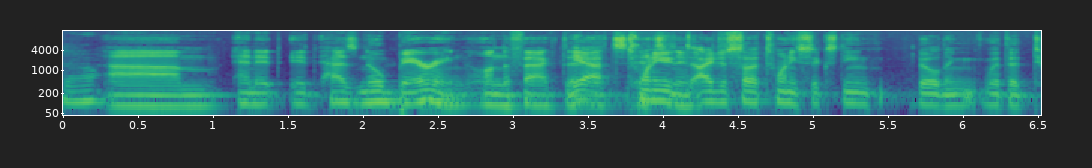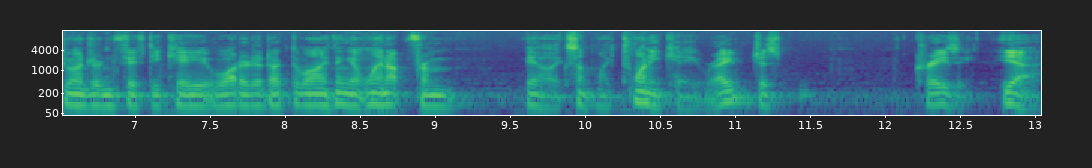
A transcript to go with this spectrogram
wow. um, and it, it has no bearing on the fact that yeah, it's twenty. It's I just saw a twenty sixteen building with a two hundred and fifty k water deductible. I think it went up from yeah like something like twenty k, right? Just crazy. Yeah,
